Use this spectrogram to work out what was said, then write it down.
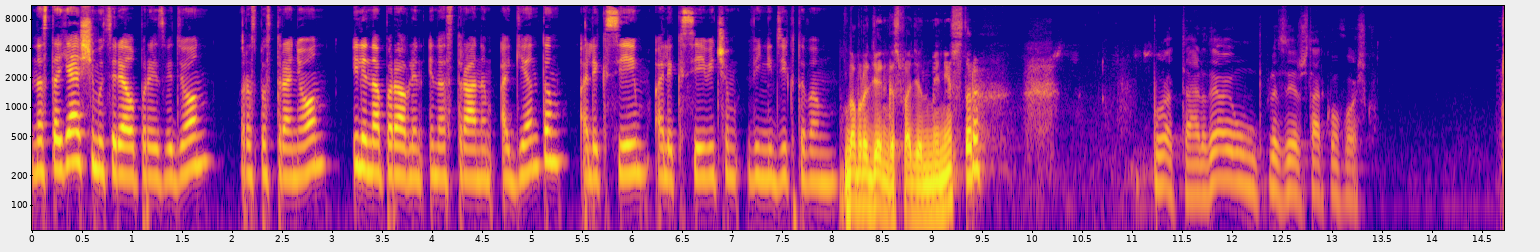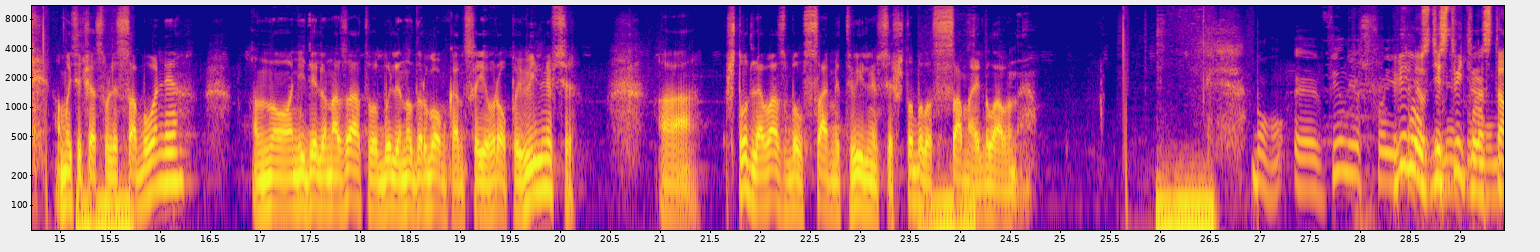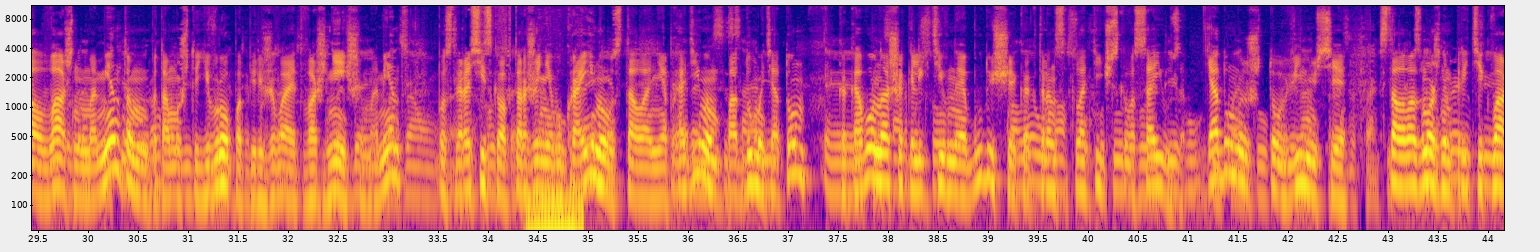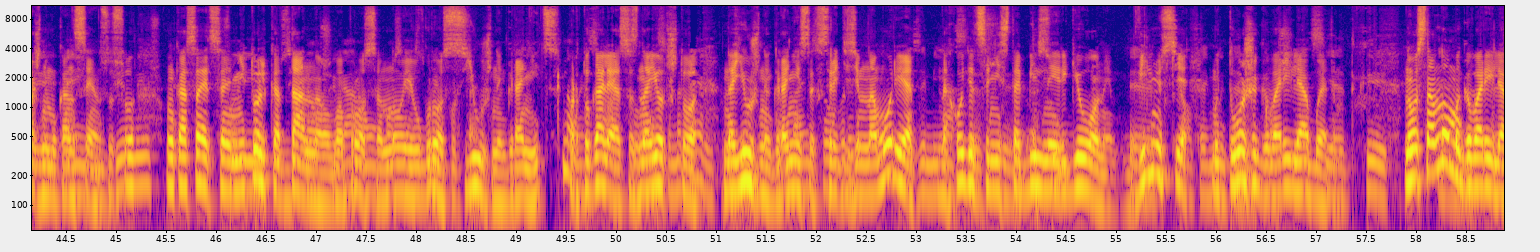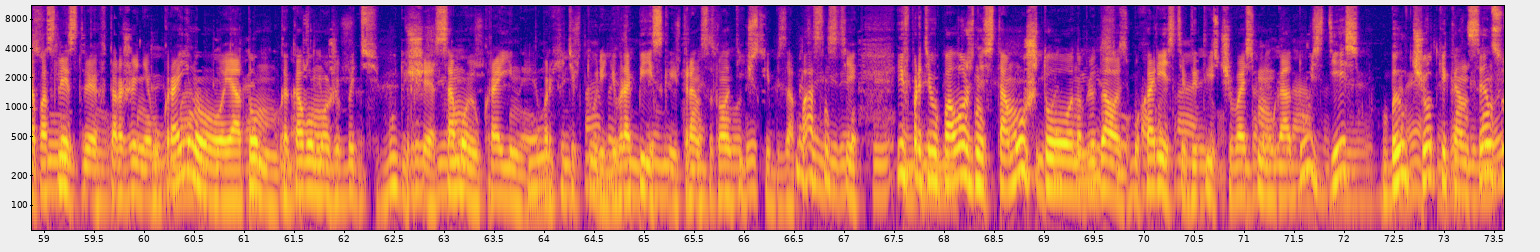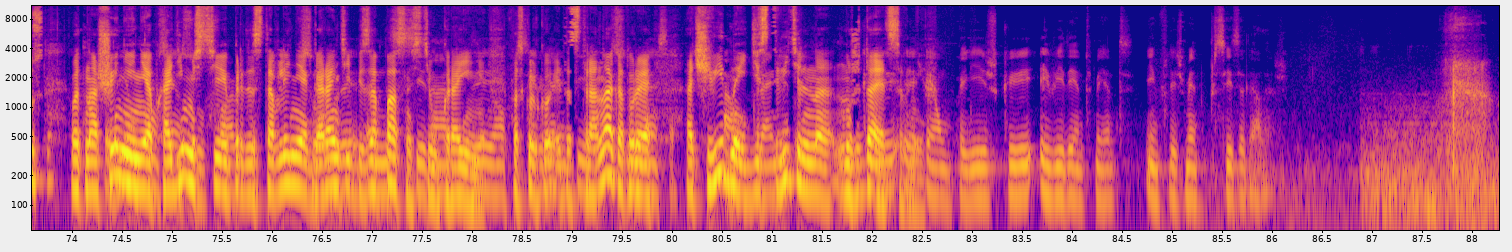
Настоящий материал произведен, распространен или направлен иностранным агентом Алексеем Алексеевичем Венедиктовым. Добрый день, господин министр. Boa tarde, é um prazer estar convosco. А Мы сейчас в Лиссабоне, но неделю назад вы были на другом конце Европы, в Вильнюсе. А Что для вас был саммит в Вильнюсе? Что было самое главное? Вильнюс действительно стал важным моментом, потому что Европа переживает важнейший момент. После российского вторжения в Украину стало необходимым подумать о том, каково наше коллективное будущее как трансатлантического союза. Я думаю, что в Вильнюсе стало возможным прийти к важному консенсусу. Он касается не только данного вопроса, но и угроз с южных границ. Португалия осознает, что на южных границах Средиземноморья находятся нестабильные регионы. В Вильнюсе мы тоже говорили говорили об этом. Но в основном мы говорили о последствиях вторжения в Украину и о том, каково может быть будущее самой Украины в архитектуре европейской и трансатлантической безопасности. И в противоположность тому, что наблюдалось в Бухаресте в 2008 году, здесь был четкий консенсус в отношении необходимости предоставления гарантий безопасности Украине, поскольку это страна, которая очевидно и действительно нуждается в них.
